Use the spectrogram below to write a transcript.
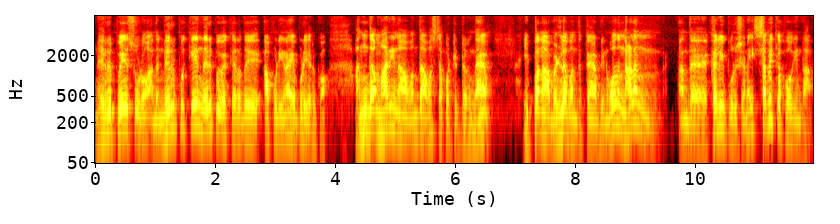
நெருப்பே சூடும். அந்த நெருப்புக்கே நெருப்பு வைக்கிறது அப்படின்னா எப்படி இருக்கும்? அந்த மாதிரி நான் வந்து அவஸ்தப்பட்டுட்டு இருந்தேன். இப்போ நான் வெளில வந்துட்டேன் அப்படின் போது நலன் அந்த கலி புருஷனை சபிக்க போகின்றான்.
